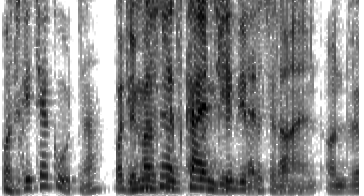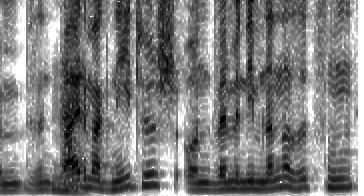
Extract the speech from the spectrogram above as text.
Uns geht's ja gut, ne? Wollt Wir müssen so jetzt keinen GZ zahlen. Und wir sind beide magnetisch und wenn wir nebeneinander sitzen,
